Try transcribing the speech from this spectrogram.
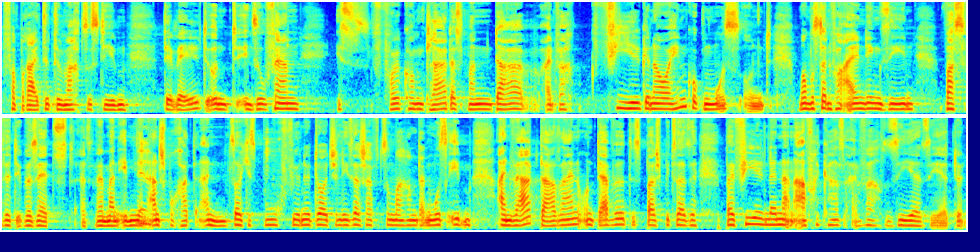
verbreitete Machtsystem der Welt und insofern ist vollkommen klar, dass man da einfach viel genauer hingucken muss und man muss dann vor allen Dingen sehen, was wird übersetzt. Also wenn man eben ja. den Anspruch hat, ein solches Buch für eine deutsche Leserschaft zu machen, dann muss eben ein Werk da sein und da wird es beispielsweise bei vielen Ländern Afrikas einfach sehr, sehr dünn.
